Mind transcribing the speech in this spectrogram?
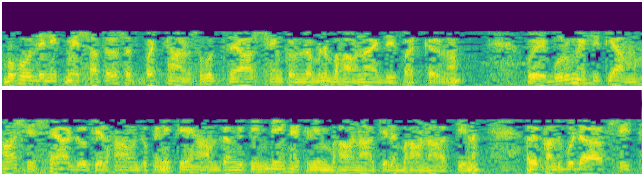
බොහෝ දෙනෙක් මේ සතර සතිපට්ඨාන සූත්‍රය ආශ්‍රයෙන් කරන ලබන භාවනා ඉදිරිපත් කරනවා. ඔය බුරුමේ සිටියා මහා ශිෂ්‍යයාඩෝ කියලා හාමුදුර කෙනෙක් ඒ හාමුදුරන්ගේ පින්බෙන් හැකලින් භාවනාව කියලා භාවනාවක් තියෙන. අර කඳුබඩ ආශ්‍රිත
